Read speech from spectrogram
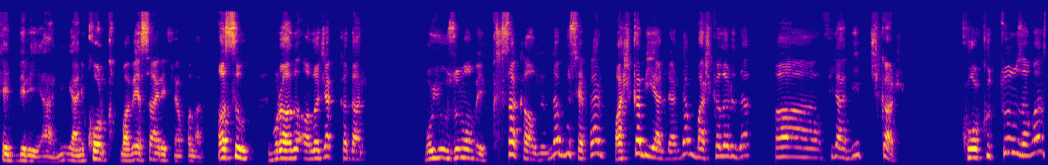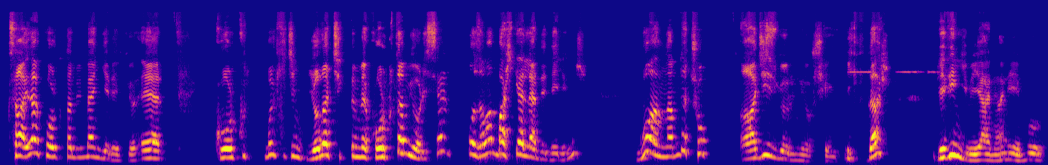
tedbiri yani. Yani korkutma vesaire falan. Asıl muradı alacak kadar boyu uzun olmayıp kısa kaldığında bu sefer başka bir yerlerden başkaları da aa filan deyip çıkar. Korkuttuğun zaman sahiden korkutabilmen gerekiyor. Eğer korkutmak için yola çıktın ve korkutamıyor isen o zaman başka yerlerde delinir. Bu anlamda çok aciz görünüyor şey iktidar. Dediğim gibi yani hani bu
